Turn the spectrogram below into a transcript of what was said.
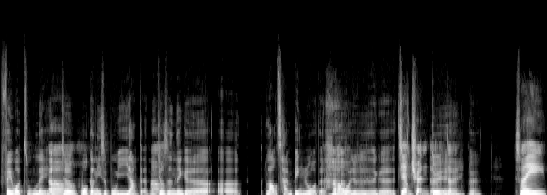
非我族类，uh, 就我跟你是不一样的，uh, 你就是那个呃脑残病弱的，然后我 就是那个健全的，对对对。所以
